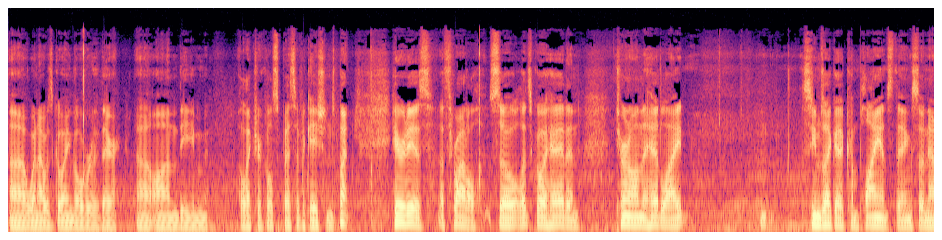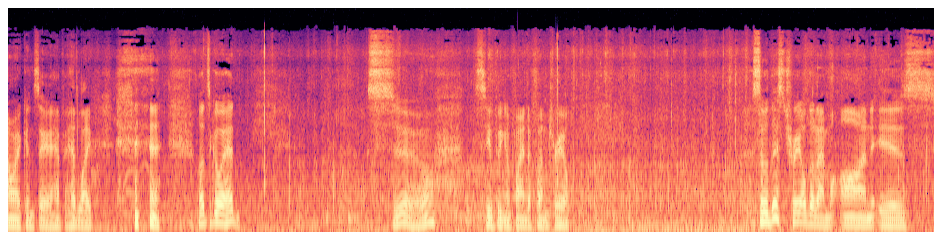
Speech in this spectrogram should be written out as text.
uh, when I was going over there uh, on the electrical specifications. But here it is, a throttle. So let's go ahead and turn on the headlight. Seems like a compliance thing, so now I can say I have a headlight. let's go ahead. So, let's see if we can find a fun trail. So this trail that I'm on is,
